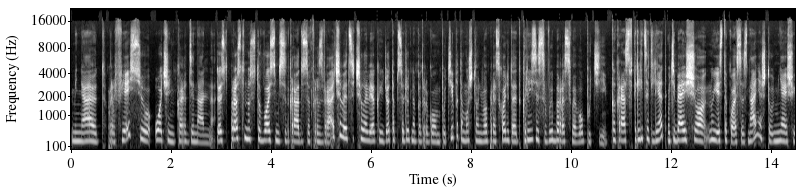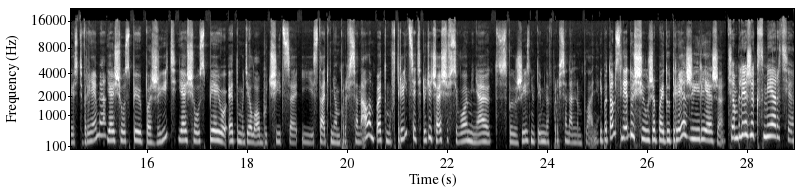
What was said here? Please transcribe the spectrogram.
меняют профессию очень кардинально. То есть просто на 180 градусов разворачивается человек и идет абсолютно по другому пути, потому что у него происходит этот кризис выбора своего пути. Как раз в 30 лет у тебя еще, ну, есть такое осознание, что у меня еще есть время, я еще успею пожить, я еще успею этому делу обучиться и стать в нем профессионалом, поэтому в 30 люди чаще всего меняют свою жизнь вот именно в профессиональном плане. И потом следующие уже пойдут реже и реже. Чем ближе к смерти.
